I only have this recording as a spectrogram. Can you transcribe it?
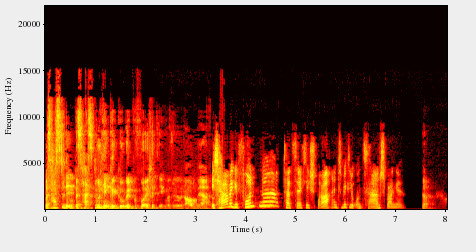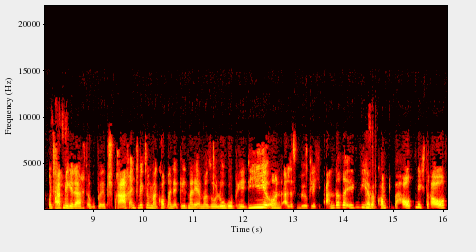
was hast du denn, was hast du denn gegoogelt, bevor ich jetzt irgendwas in den Raum werfe? Ich habe gefunden tatsächlich Sprachentwicklung und Zahnspange. Ja und habe mir gedacht, oh, Sprachentwicklung, man kommt man, geht man ja immer so Logopädie und alles möglich andere irgendwie, mhm. aber kommt überhaupt nicht drauf,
